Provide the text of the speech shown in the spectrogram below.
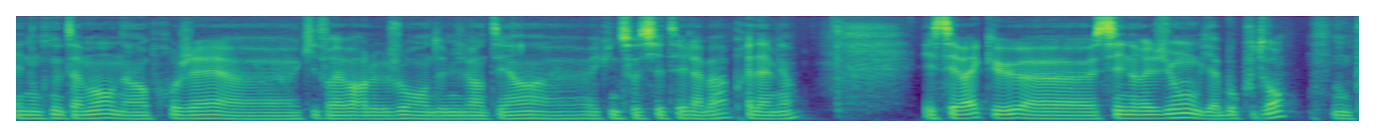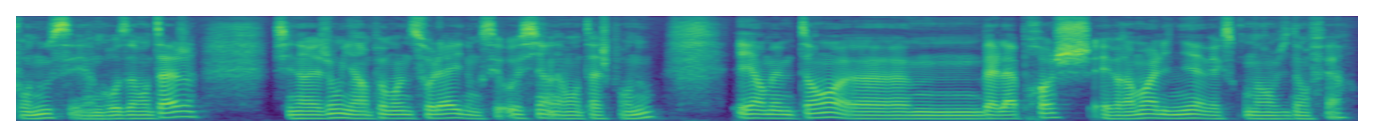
Et donc notamment, on a un projet euh, qui devrait voir le jour en 2021 euh, avec une société là-bas, près d'Amiens. Et c'est vrai que c'est une région où il y a beaucoup de vent, donc pour nous c'est un gros avantage. C'est une région où il y a un peu moins de soleil, donc c'est aussi un avantage pour nous. Et en même temps, bah, l'approche est vraiment alignée avec ce qu'on a envie d'en faire.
